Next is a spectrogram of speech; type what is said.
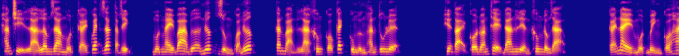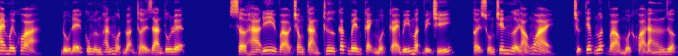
Hắn chỉ là lâm ra một cái quét rác tạp dịch, một ngày ba bữa nước dùng quả nước, căn bản là không có cách cung ứng hắn tu luyện. Hiện tại có đoán thể đan liền không đồng dạng. Cái này một bình có 20 khỏa, đủ để cung ứng hắn một đoạn thời gian tu luyện. Sở Hà đi vào trong tàng thư các bên cạnh một cái bí mật vị trí, cởi xuống trên người áo ngoài, trực tiếp nuốt vào một khỏa đan dược,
